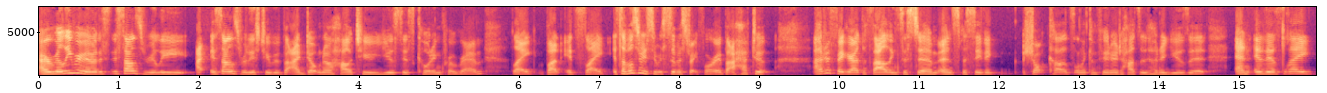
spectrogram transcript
I really remember this. This sounds really, it sounds really stupid, but I don't know how to use this coding program. Like, but it's like it's supposed to be super, super straightforward, but I have to, I have to figure out the filing system and specific shortcuts on the computer to how to how to use it. And it is like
